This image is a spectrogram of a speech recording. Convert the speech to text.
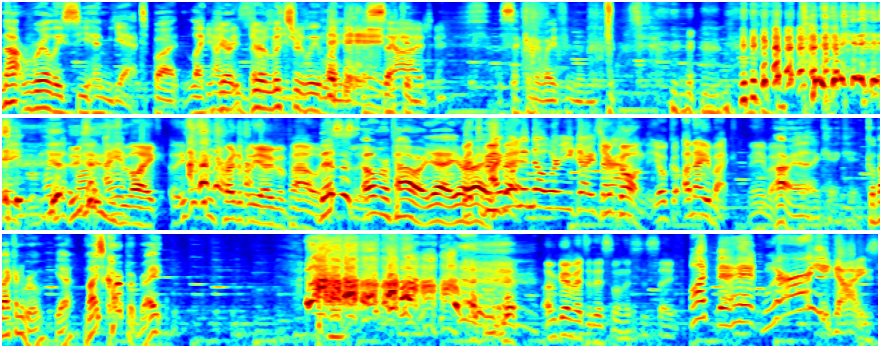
Not really see him yet, but like Behind you're you're selfie, literally like a second a second away from him. Hey, what the This fuck? is I, am, like this is incredibly overpowered. this is overpowered. Yeah, you're But right. I want to know where you guys are. You're at. gone. You're gone. Oh, now you're back. Now you're back. All right, okay, okay. Go back in the room. Yeah, nice carpet, right? I'm going back to this one. This is safe. What the heck? Where are you guys?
